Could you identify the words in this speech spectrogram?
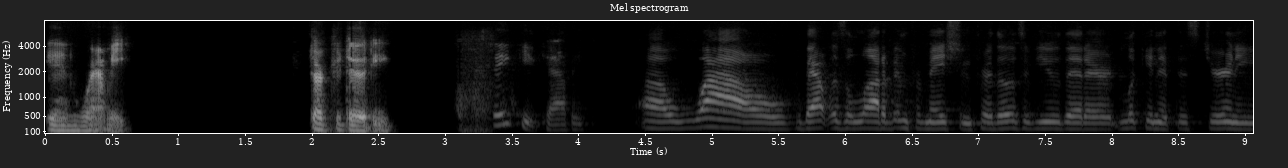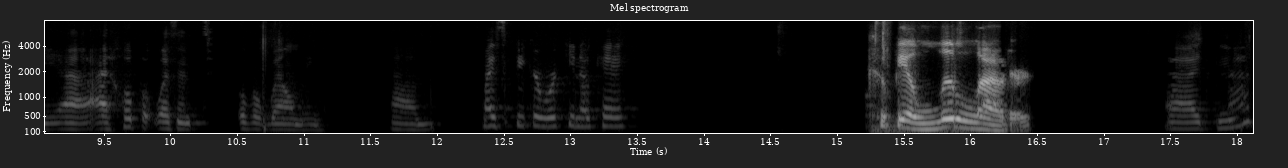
in WWAMI. Dr. Doty. Thank you, Kathy. Uh, wow, that was a lot of information for those of you that are looking at this journey. Uh, I hope it wasn't overwhelming. Um, my speaker working okay? Could be a little louder. I'm not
